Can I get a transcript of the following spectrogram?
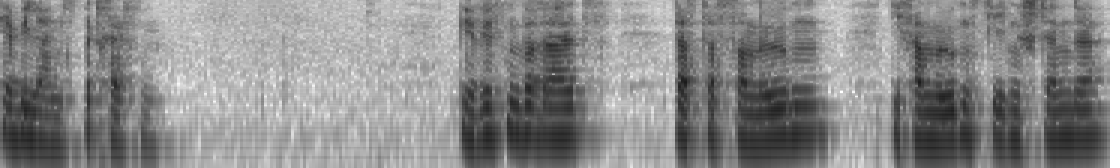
der Bilanz betreffen. Wir wissen bereits, dass das Vermögen, die Vermögensgegenstände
